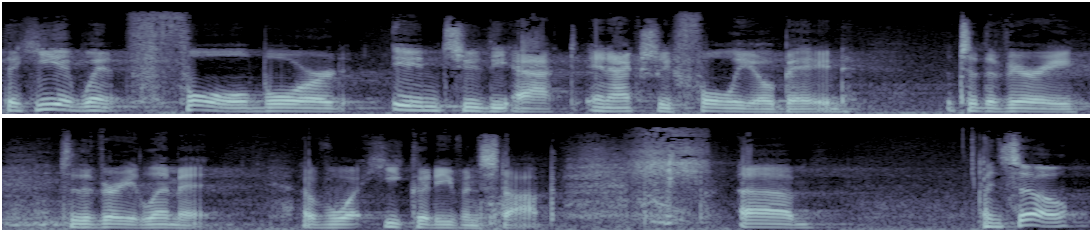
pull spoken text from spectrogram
that he had went full board into the act and actually fully obeyed to the very to the very limit of what he could even stop. Um, and so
